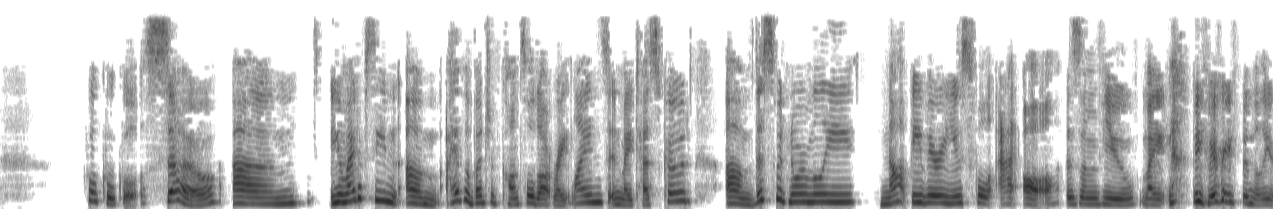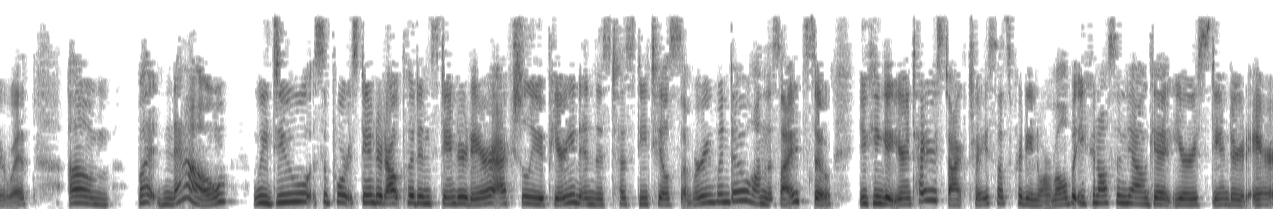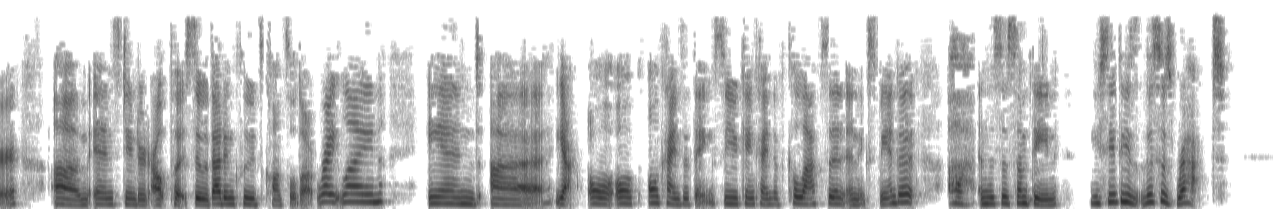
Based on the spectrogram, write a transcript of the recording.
Cool, cool, cool. So, um, you might have seen, um, I have a bunch of console.write lines in my test code. Um, this would normally not be very useful at all, as some of you might be very familiar with. Um, but now we do support standard output and standard error actually appearing in this test detail summary window on the side. So you can get your entire stack trace. That's pretty normal, but you can also now get your standard error, um, and standard output. So that includes console.write line and uh, yeah, all, all all kinds of things. So you can kind of collapse it and expand it. Uh, and this is something you see these. This is wrapped.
